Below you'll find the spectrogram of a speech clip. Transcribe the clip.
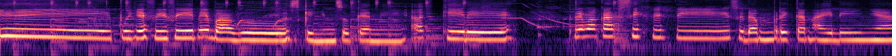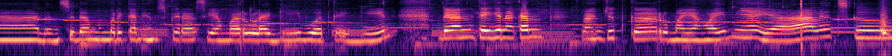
Yeay, punya Vivi ini bagus. Kayak suka nih. Oke deh Terima kasih Vivi sudah memberikan ID-nya dan sudah memberikan inspirasi yang baru lagi buat Kaigin. Dan Kaigin akan lanjut ke rumah yang lainnya ya. Let's go.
